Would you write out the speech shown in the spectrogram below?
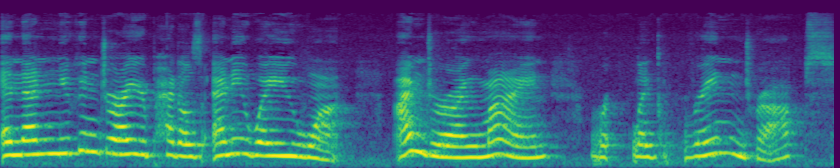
And then you can draw your petals any way you want. I'm drawing mine like raindrops.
